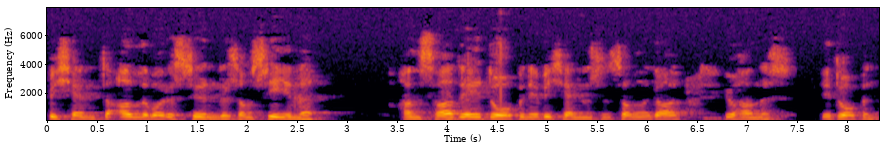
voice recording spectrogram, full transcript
bekjente alle våre synder som sine. Han sa det i dåpen, i bekjennelsen som han ga Johannes i dåpen.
